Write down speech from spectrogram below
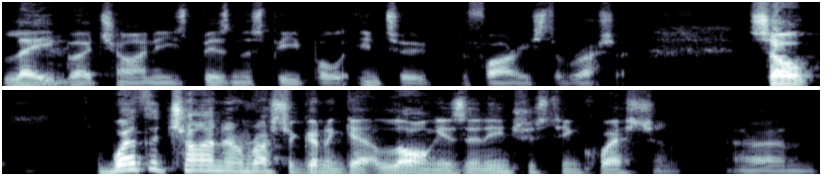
labor, Chinese business people into the far east of Russia. So, whether China and Russia are going to get along is an interesting question um,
